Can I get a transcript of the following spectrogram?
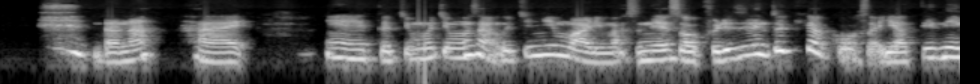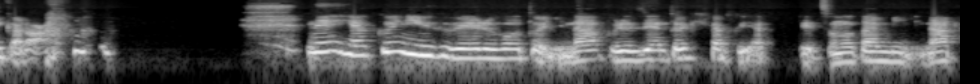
だな。はい。えっ、ー、と、ちもちもさん、うちにもありますね。そう、プレゼント企画をさ、やってねえから。ね、100人増えるごとにな、プレゼント企画やって、そのたびにな、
